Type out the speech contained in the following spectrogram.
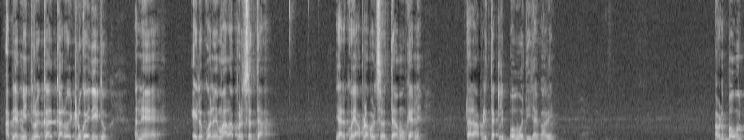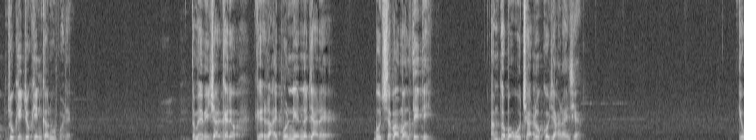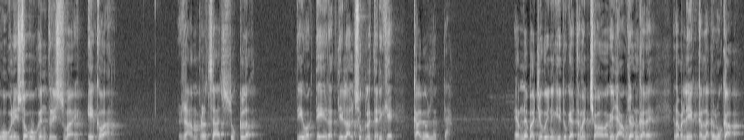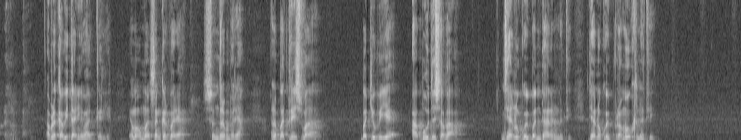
આ બે મિત્રોએ કરો એટલું કહી દીધું. અને એ લોકોને મારા પર શ્રદ્ધા. જ્યારે કોઈ આપણા પર શ્રદ્ધા મૂકે ને, ત્યારે આપણી તકલીફ બહુ વધી જાય ભાવિન. આપણે બહુ જોખી જોખીને કરવું પડે. તો મેં વિચાર કર્યો કે રાયપુરની અંદર જ્યારે બુધસભા મળતી હતી, આમ તો બહુ ઓછા લોકો જાણે છે. કે ઓગણીસો ઓગણત્રીસમાં એકવાર રામપ્રસાદ શુક્લ, તે વખતે રતિલાલ શુક્લ તરીકે કાવ્યો લખતા. એમને બચુભાઈને કીધું કે તમે છ વાગે જાઓ છો ને ઘરે એના બદલે એક કલાક રોકાવ. આપણે કવિતાની વાત કરીએ. એમાં ઉમાશંકર ભર્યા. સુંદરમ ભર્યા. અને બત્રીસમાં બચુભાઈએ આ બુદ્ધ સભા, જેનું કોઈ બંધારણ નથી, જેનો કોઈ પ્રમુખ નથી,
